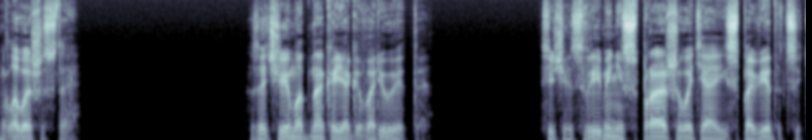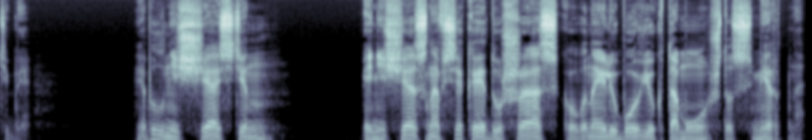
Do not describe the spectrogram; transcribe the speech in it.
Глава шестая. Зачем, однако, я говорю это? Сейчас время не спрашивать, а исповедаться тебе. Я был несчастен, и несчастна всякая душа, скованная любовью к тому, что смертно.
